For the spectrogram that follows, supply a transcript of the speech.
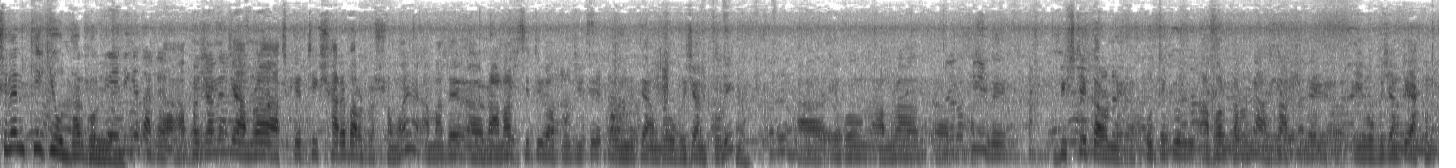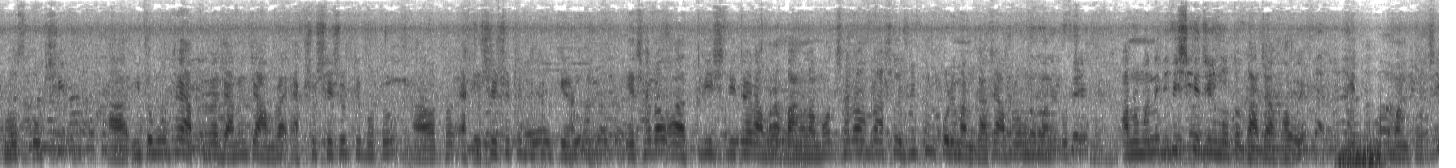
ছিলেন কি কি উদ্ধার করলেন? আপনারা জানেন যে আমরা আজকে ঠিক সাড়ে বারোটার সময় আমাদের রানার সিটির অপোজিটে কলোনিতে আমরা অভিযান করি এবং আমরা আসলে বৃষ্টির কারণে প্রতিকূল আবহাওয়ার কারণে আমরা আসলে এই অভিযানটি এখন ক্লোজ করছি। ইতোমধ্যে আপনারা জানেন যে আমরা একশো ছেষট্টি বোতল অর্থাৎ একশো ছেষট্টি লিটার কেরু এছাড়াও তিরিশ লিটার আমরা বাংলা মদ ছাড়াও আমরা আসলে বিপুল পরিমাণ গাঁজা আমরা অনুমান করছি। আনুমানিক বিশ কেজির মতো গাঁজা হবে এটুকু অনুমান করছি।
